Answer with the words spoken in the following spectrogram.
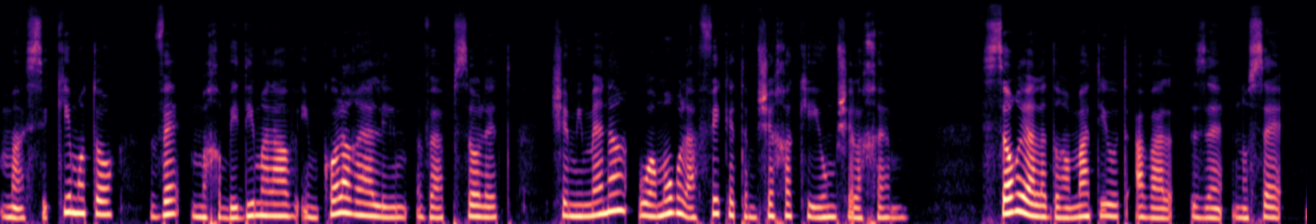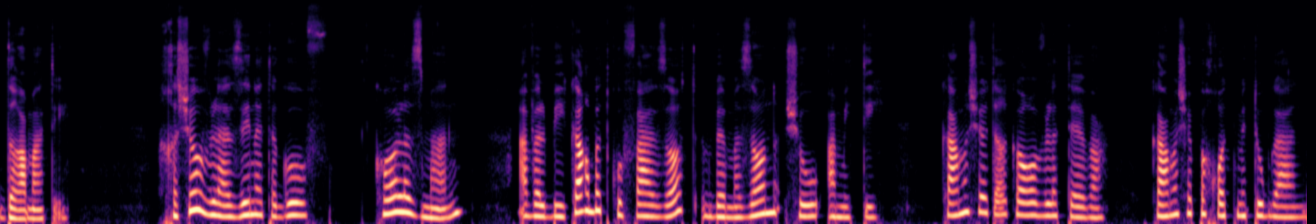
מעסיקים אותו ומכבידים עליו עם כל הרעלים והפסולת שממנה הוא אמור להפיק את המשך הקיום שלכם. סורי על הדרמטיות, אבל זה נושא דרמטי. חשוב להזין את הגוף כל הזמן, אבל בעיקר בתקופה הזאת, במזון שהוא אמיתי. כמה שיותר קרוב לטבע, כמה שפחות מטוגן,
